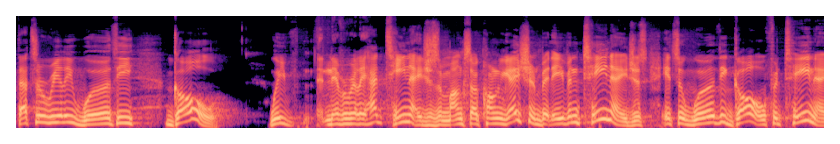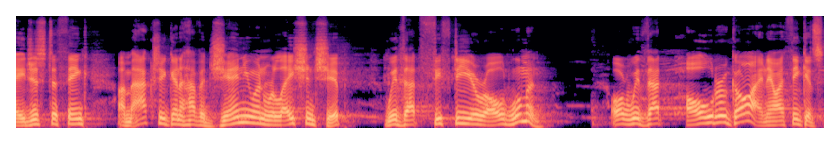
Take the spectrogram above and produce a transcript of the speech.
That's a really worthy goal. We've never really had teenagers amongst our congregation, but even teenagers, it's a worthy goal for teenagers to think, I'm actually going to have a genuine relationship with that 50 year old woman or with that older guy. Now, I think it's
